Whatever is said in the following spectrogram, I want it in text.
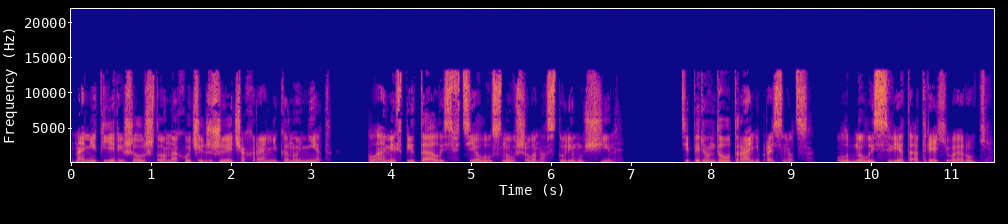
На миг я решил, что она хочет сжечь охранника, но нет. Пламя впиталось в тело уснувшего на стуле мужчины. Теперь он до утра не проснется. Улыбнулась Света, отряхивая руки.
